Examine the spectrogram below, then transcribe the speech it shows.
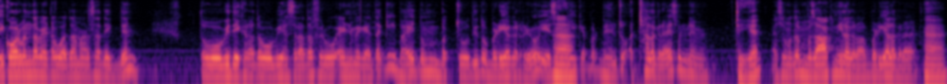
एक और बंदा बैठा हुआ था हमारे साथ एक दिन। तो वो भी देख रहा था वो भी हंस रहा था फिर वो एंड में कहता कि भाई तुम बकचोदी तो बढ़िया कर रहे हो ये सब हाँ। ठीक है पर बहन तो अच्छा लग रहा है सुनने में। ठीक है। ऐसे मतलब मज़ाक नहीं लग रहा बढ़िया लग रहा है। हाँ।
